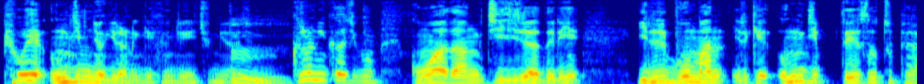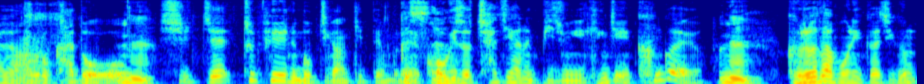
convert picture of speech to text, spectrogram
표의 응집력이라는 게 굉장히 중요하죠. 음. 그러니까 지금 공화당 지지자들이 일부만 이렇게 응집돼서 투표장으로 가도 네. 실제 투표율이 높지가 않기 때문에 글쎄요. 거기서 차지하는 비중이 굉장히 큰 거예요. 네. 그러다 보니까 지금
